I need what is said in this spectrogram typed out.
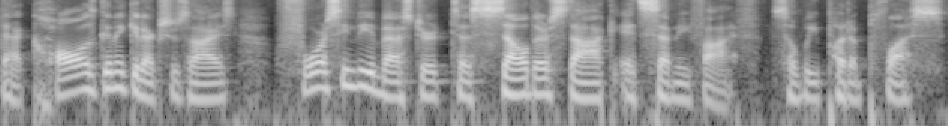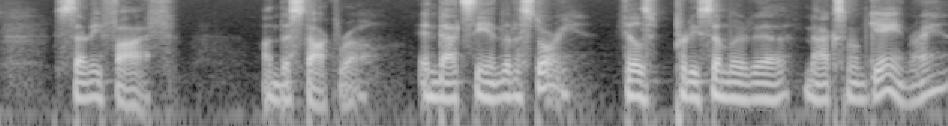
That call is going to get exercised, forcing the investor to sell their stock at 75. So we put a plus 75 on the stock row. And that's the end of the story. Feels pretty similar to maximum gain, right?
